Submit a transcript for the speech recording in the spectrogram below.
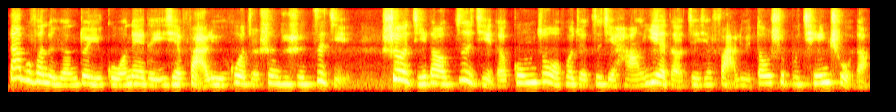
大部分的人对于国内的一些法律，或者甚至是自己涉及到自己的工作或者自己行业的这些法律都是不清楚的，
